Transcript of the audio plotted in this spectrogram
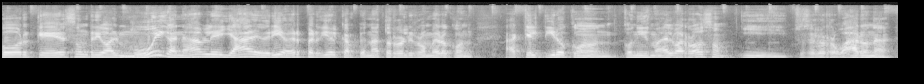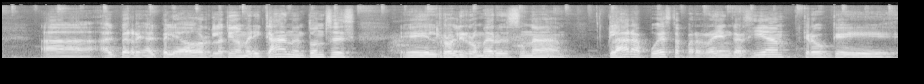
porque es un rival muy ganable, ya debería haber perdido el campeonato Rolly Romero con aquel tiro con, Ismael Barroso y pues, se lo robaron al, peleador latinoamericano, entonces el Rolly Romero es una clara apuesta para Ryan García, creo que eh,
